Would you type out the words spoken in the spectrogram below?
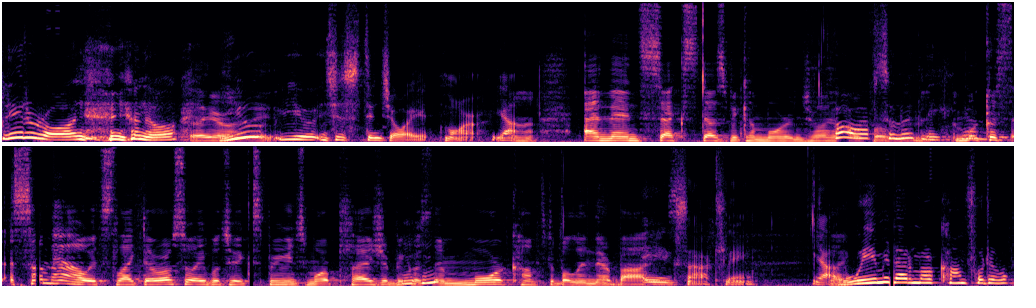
Later on, you know, Later on, you you just enjoy it more. Yeah. Uh, and then sex does become more enjoyable. Oh, absolutely, women. yeah. Because somehow it's like they're also able to experience more pleasure because Mm-hmm. they're more comfortable in their bodies. Exactly. Yeah, Like- women are more comfortable,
